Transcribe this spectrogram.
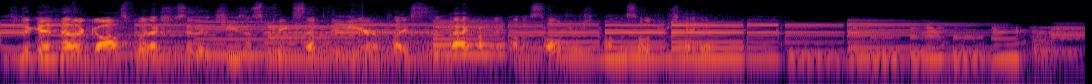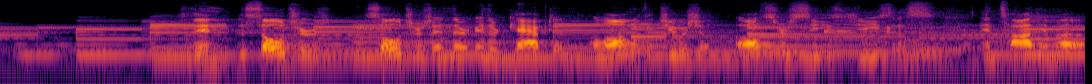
If you look at another gospel, it actually says that Jesus picks up the ear and places it back on the, on the soldier's on the soldier's head. So then the soldiers, soldiers and their and their captain, along with the Jewish officers, seized Jesus and tied him up.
